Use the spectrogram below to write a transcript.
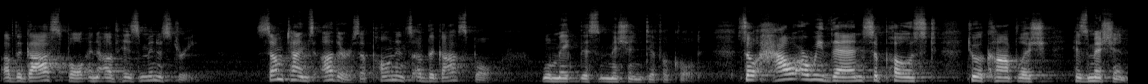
of the gospel and of his ministry. Sometimes others, opponents of the gospel, will make this mission difficult. So, how are we then supposed to accomplish his mission?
